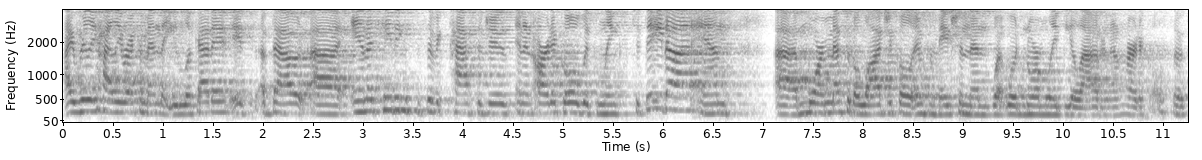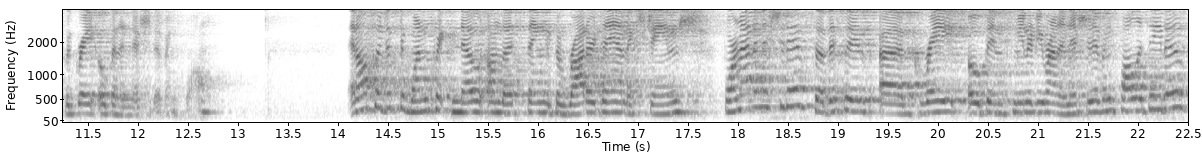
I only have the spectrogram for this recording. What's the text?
I really highly recommend that you look at it. It's about uh, annotating specific passages in an article with links to data and uh, more methodological information than what would normally be allowed in an article. So it's a great open initiative in Qual. And also just a one quick note on this thing, the Rotterdam Exchange Format Initiative. So this is a great open community run initiative in qualitative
